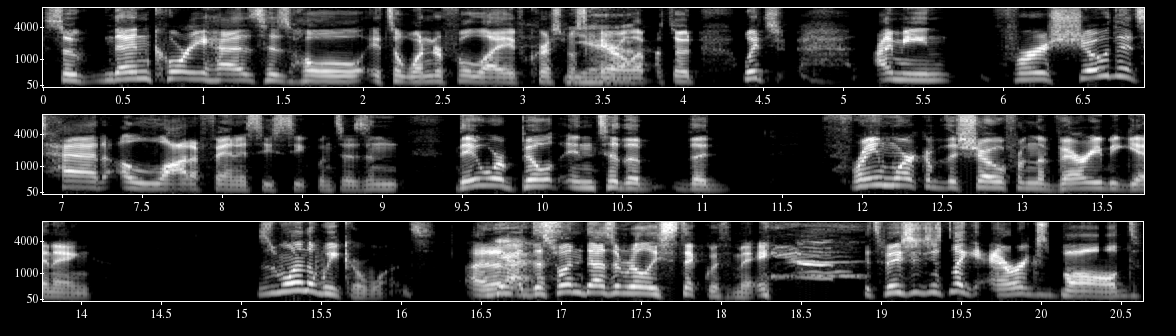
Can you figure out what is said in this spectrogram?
So then Corey has his whole "It's a Wonderful Life" Christmas Yeah. Carol episode, which, I mean, for a show that's had a lot of fantasy sequences and they were built into the the framework of the show from the very beginning. This is one of the weaker ones. I- Yes. This one doesn't really stick with me. it's basically just like Eric's bald.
